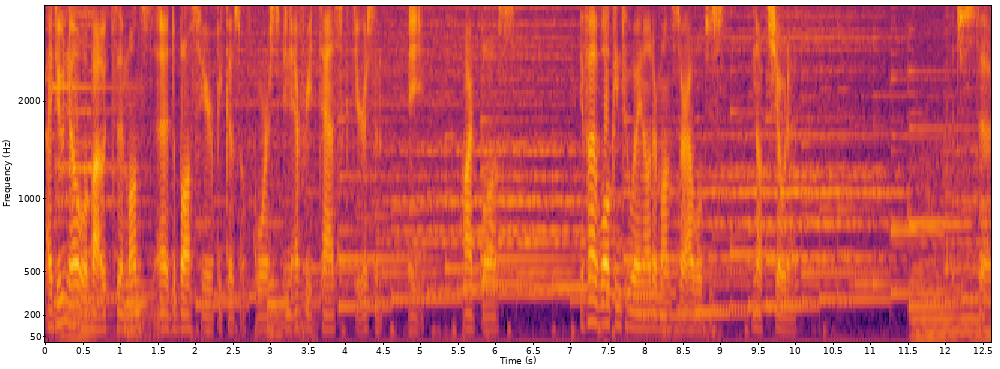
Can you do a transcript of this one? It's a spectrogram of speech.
I do know about the monster, uh, the boss here, because of course, in every task there is an, a hard boss. If I walk into another monster, I will just not show that. I just, uh,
